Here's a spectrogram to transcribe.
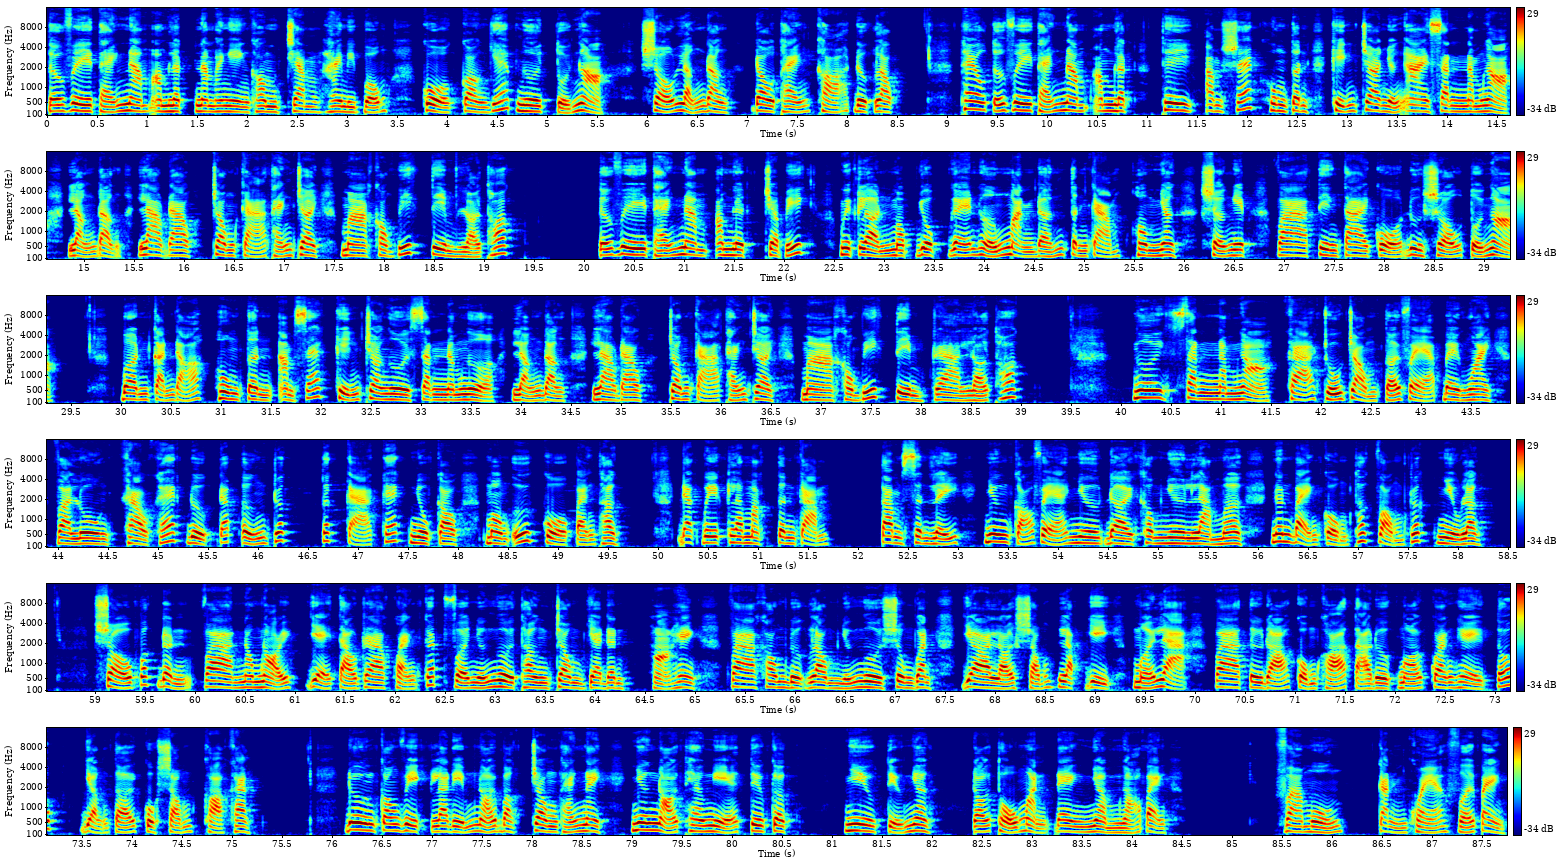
Tử vi tháng 5 âm lịch năm 2024 của con giáp người tuổi ngọ, sổ lẫn đần, đầu tháng khó được lọc. Theo tử vi tháng 5 âm lịch thì âm sát hung tinh khiến cho những ai sanh năm ngọ lẫn đận lao đao trong cả tháng trời mà không biết tìm lối thoát. Tử vi tháng 5 âm lịch cho biết, nguyệt lệnh mộc dục gây ảnh hưởng mạnh đến tình cảm, hôn nhân, sự nghiệp và tiền tài của đường sổ tuổi ngọ. Bên cạnh đó, hung tình ám sát khiến cho người xanh năm ngựa, lận đận, lao đao trong cả tháng trời mà không biết tìm ra lối thoát. Người xanh năm ngọ khá chú trọng tới vẻ bề ngoài và luôn khao khát được đáp ứng rất tất cả các nhu cầu, mong ước của bản thân. Đặc biệt là mặt tình cảm, tâm sinh lý nhưng có vẻ như đời không như làm mơ nên bạn cũng thất vọng rất nhiều lần. Sổ bất định và nông nổi dễ tạo ra khoảng cách với những người thân trong gia đình, họ hàng và không được lòng những người xung quanh do lối sống lập dị mới lạ và từ đó cũng khó tạo được mối quan hệ tốt dẫn tới cuộc sống khó khăn. Đường công việc là điểm nổi bật trong tháng này nhưng nổi theo nghĩa tiêu cực. Nhiều tiểu nhân, đối thủ mạnh đang nhầm ngõ bạn và muốn cạnh khỏe với bạn.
